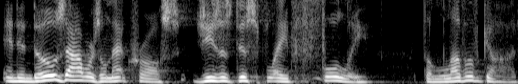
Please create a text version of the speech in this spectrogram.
And in those hours on that cross, Jesus displayed fully the love of God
